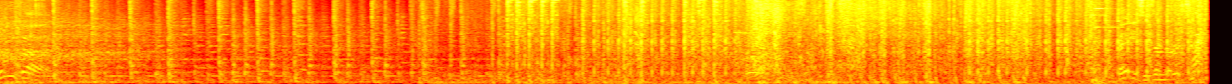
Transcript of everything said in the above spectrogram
Order. Base is under attack.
